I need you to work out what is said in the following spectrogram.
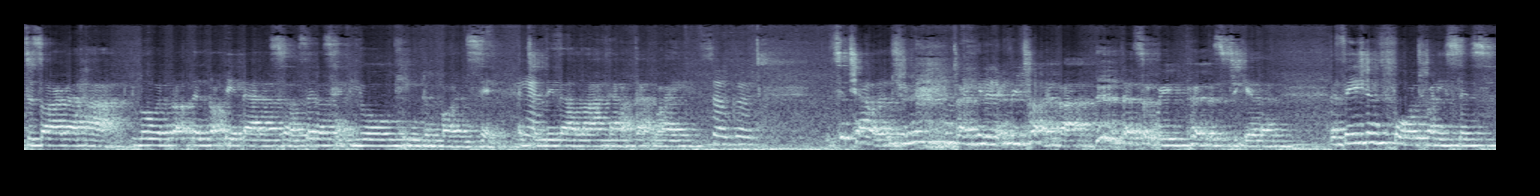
desire of our heart. Lord, not, let it not be about ourselves. Let us have your kingdom mindset and Yes. to live our life out that way. So good. It's a challenge. Don't hit it every time, but that's what we purpose together. Ephesians 4:20 says,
